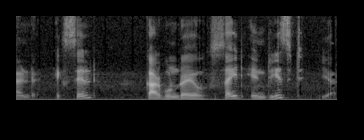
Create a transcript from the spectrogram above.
and exhaled carbon dioxide enriched air.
